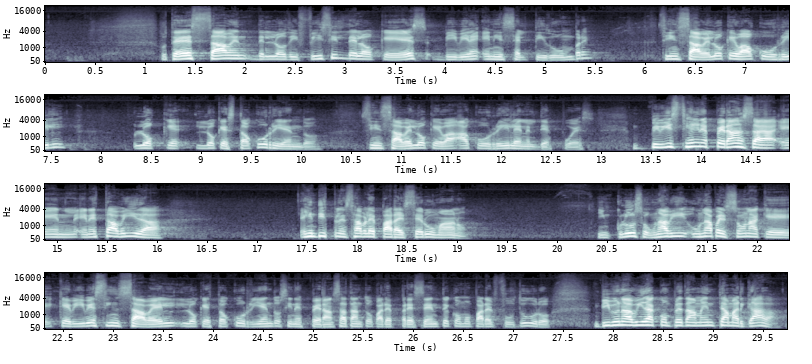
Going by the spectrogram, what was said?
Ustedes saben de lo difícil de lo que es vivir en incertidumbre, sin saber lo que va a ocurrir, lo que, lo que está ocurriendo, sin saber lo que va a ocurrir en el después. Vivir sin esperanza en, en esta vida es indispensable para el ser humano. Incluso una, una persona que, que, vive sin saber lo que está ocurriendo, sin esperanza tanto para el presente como para el futuro, vive una vida completamente amargada,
